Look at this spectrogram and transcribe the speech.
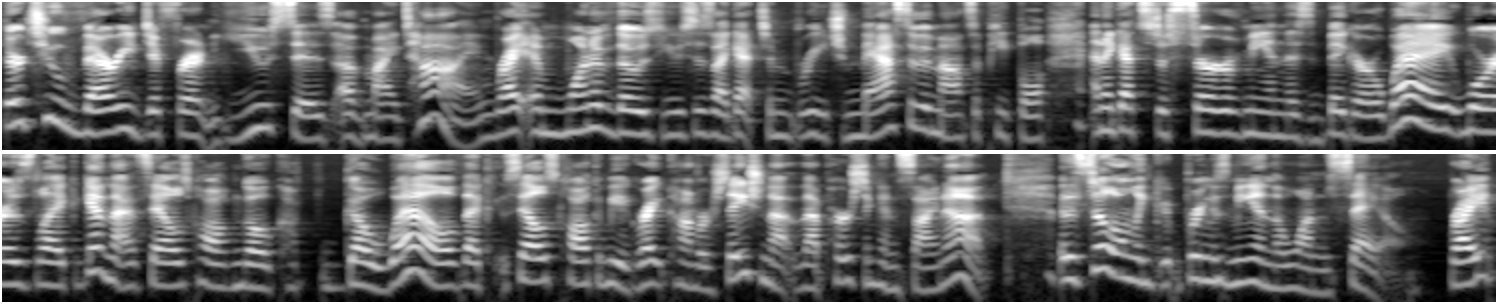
they're two very different uses of my time, right? And one of those uses, I get to reach massive amounts of people and it gets to serve me in this bigger way. Whereas, like, again, that sales call can go go well. That sales call can be a great conversation that that person can sign up, but it still only brings me in the one sale, right?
